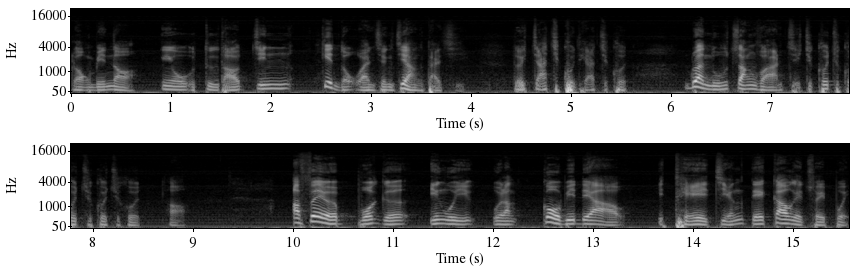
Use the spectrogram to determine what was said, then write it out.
农民哦，因为有拄头真。紧着完成这项代志，对，加一窟遐一窟，乱如章法，一一窟一窟一窟一窟，吼。阿费尔伯格因为有人告密了后，伊提前伫九月初八，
